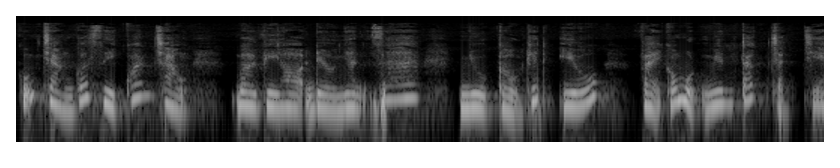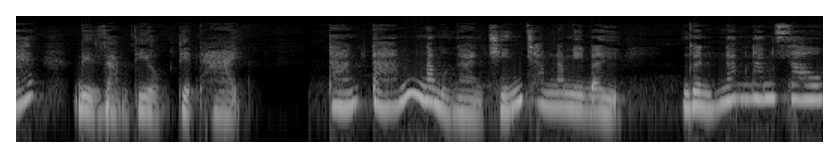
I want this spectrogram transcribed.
cũng chẳng có gì quan trọng bởi vì họ đều nhận ra nhu cầu thiết yếu phải có một nguyên tắc chặt chẽ để giảm thiểu thiệt hại. Tháng 8 năm 1957, gần 5 năm sau,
